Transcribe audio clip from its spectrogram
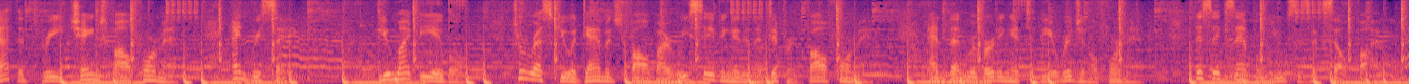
Method 3. Change file format and resave. You might be able to rescue a damaged file by resaving it in a different file format and then reverting it to the original format. This example uses Excel file.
